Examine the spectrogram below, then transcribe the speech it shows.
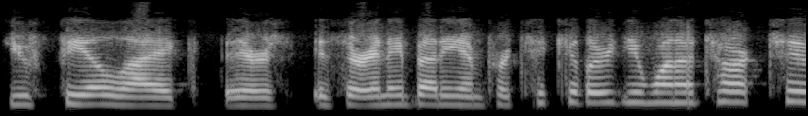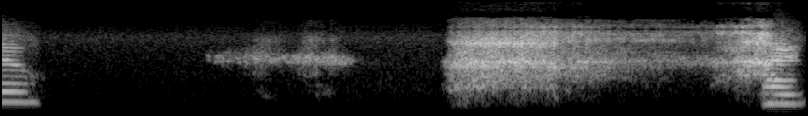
you feel like there's is there anybody in particular you want to talk to? I,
